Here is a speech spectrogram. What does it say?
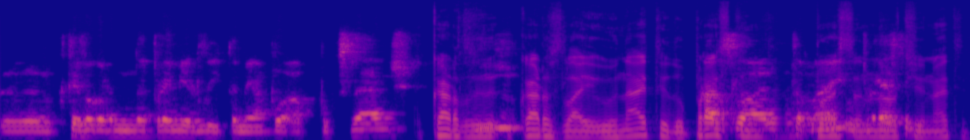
uh, que teve agora na Premier League também há, há poucos anos. O Carlos, e, o Carlos United, o Preston, também, Preston, o Preston, North United.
